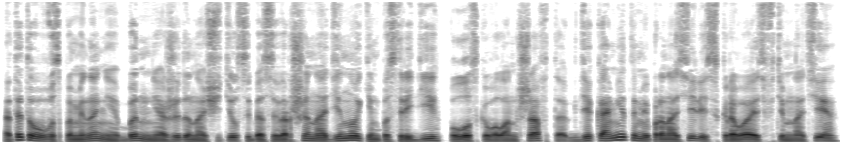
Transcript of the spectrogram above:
От этого воспоминания Бен неожиданно ощутил себя совершенно одиноким посреди плоского ландшафта, где кометами проносились, скрываясь в темноте,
